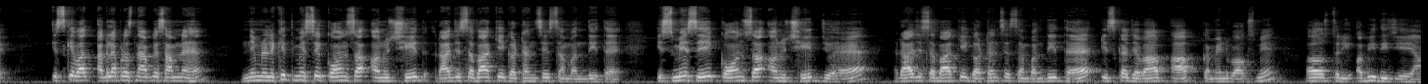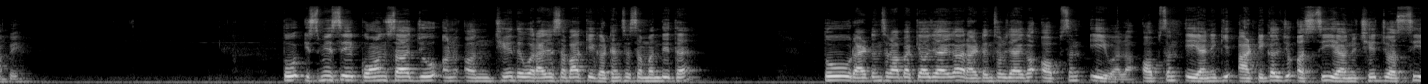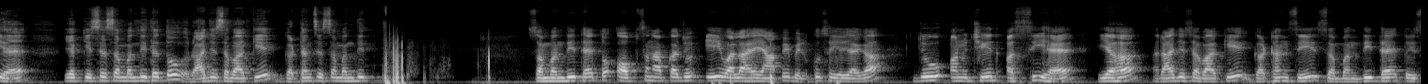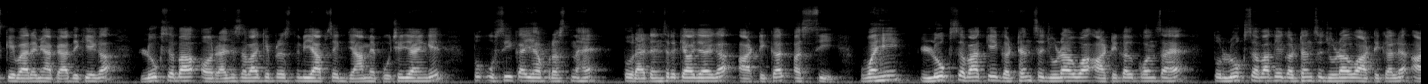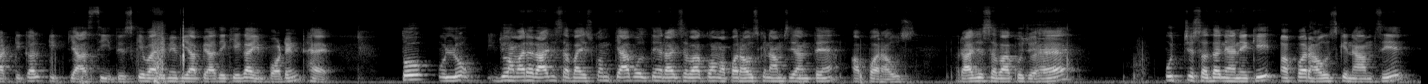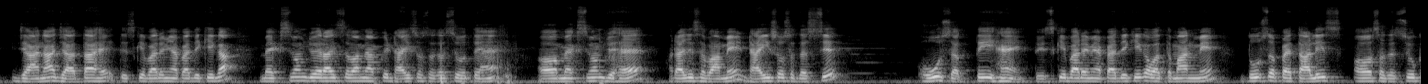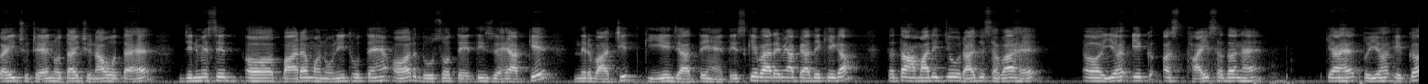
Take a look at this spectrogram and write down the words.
इसके बाद अगला प्रश्न आपके सामने है। निम्नलिखित में से कौन सा अनुच्छेद राज्यसभा के गठन से संबंधित है? इसमें से कौन सा अनुच्छेद जो है राज्यसभा के गठन से संबंधित है? इसका जवाब आप कमेंट बॉक्स में सॉरी अभी दीजिए यहाँ पे। तो इसमें से कौन सा जो अनुच्छेद वो राज्यसभा के गठन से संबंधित है? तो राइट आंसर आपका क्या हो जाएगा? राइट आंसर हो जाएगा ऑप्शन ए वाला। ऑप्शन ए यानी कि आर्टिकल जो 80 है, अनुच्छेद जो 80 है यह किससे संबंधित है? तो राज्यसभा के गठन से संबंधित संबंधित है। तो ऑप्शन आपका जो ए वाला है, यहाँ पे बिल्कुल सही हो जाएगा। जो अनुच्छेद 80 है, यह राज्यसभा के गठन से संबंधित है। तो इसके बारे में आप याद रखिएगा। लोकसभा और राज्यसभा के प्रश्न भी आपसे एग्ज़ाम में पूछे जाएँगे तो उसी का यह प्रश्न है। तो राइट आंसर क्या हो जाएगा? आर्टिकल 80 वहीं लोकसभा के गठन से जुड़ा हुआ आर्टिकल कौन सा है? तो लोकसभा के गठन से जुड़ा हुआ आर्टिकल है आर्टिकल इक्यासी। तो इसके बारे में भी आप याद रखिएगा इंपॉर्टेंट है। तो लोग जो हमारा राज्यसभा इसको हम क्या बोलते हैं? राज्यसभा को हम अपर हाउस के नाम से जानते हैं। अपर हाउस राज्यसभा को जो है उच्च सदन, यानी कि अपर हाउस के नाम से जाना जाता है तो इसके बारे में आप देखिएगा मैक्सिमम जो है राज्यसभा में आपके ढाई सौ सदस्य होते हैं और मैक्सिमम जो है राज्यसभा में ढाई सौ सदस्य हो सकते हैं। तो इसके बारे में आप देखिएगा, वर्तमान में 245 सदस्यों का ही चयन होता है, चुनाव होता है, जिनमें से 12 मनोनीत होते हैं और 233 जो है आपके निर्वाचित किए जाते हैं। तो इसके बारे में आप याद देखिएगा, तथा हमारी जो राज्यसभा है यह एक अस्थाई सदन है। क्या है? तो यह एक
